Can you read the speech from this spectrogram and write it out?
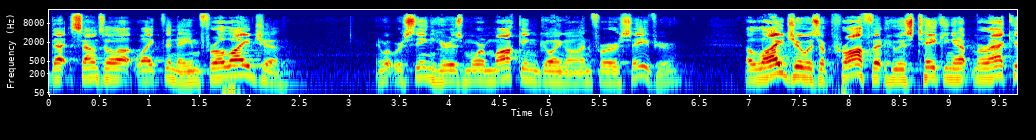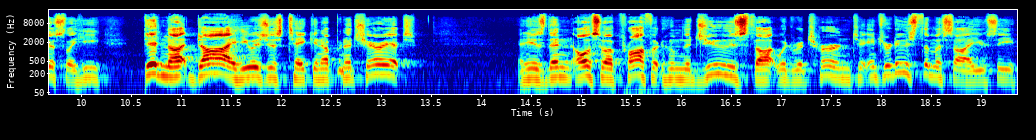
that sounds a lot like the name for Elijah. And what we're seeing here is more mocking going on for our Savior. Elijah was a prophet who was taken up miraculously. He did not die, he was just taken up in a chariot. And he is then also a prophet whom the Jews thought would return to introduce the Messiah. You see,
